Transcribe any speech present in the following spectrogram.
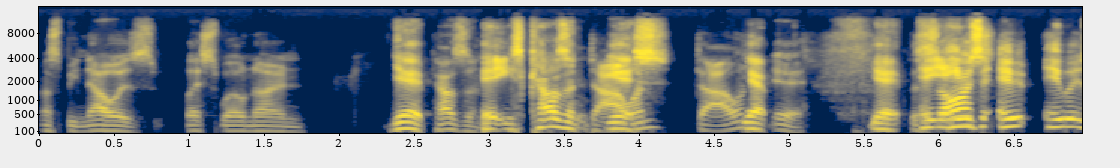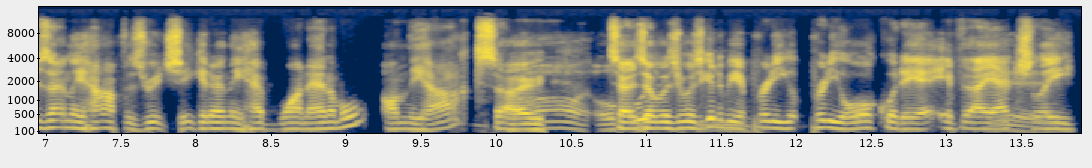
Must be Noah's less well known Yeah, cousin. yeah, his cousin. Darwin. Yes. Darwin. Yep. Yeah. Yeah, The he, he was he, he was only half as rich. He could only have one animal on the ark. So Oh, so, so it was, it was going to be a pretty pretty awkward if they Yeah. actually,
